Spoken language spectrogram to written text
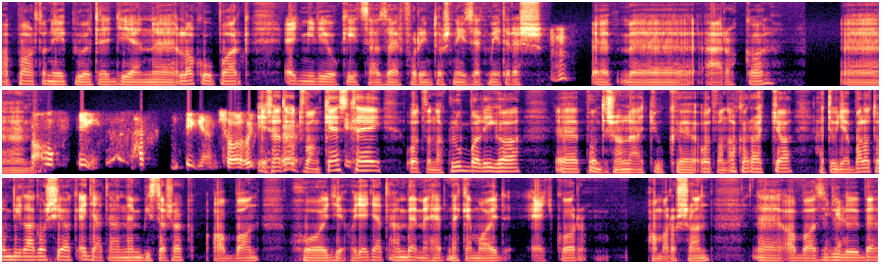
a parton épült egy ilyen lakópark, 1 millió 200 ezer forintos négyzetméteres uh-huh. árakkal. Na, oké, igen, szóval, hogy... És hát ott van Keszthely, ott van a Klubbaliga, pontosan látjuk, ott van Akaratja, hát ugye a Balatonvilágosiak egyáltalán nem biztosak abban, hogy, hogy egyáltalán bemehetnek-e majd egykor hamarosan abba az üdülőbe,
